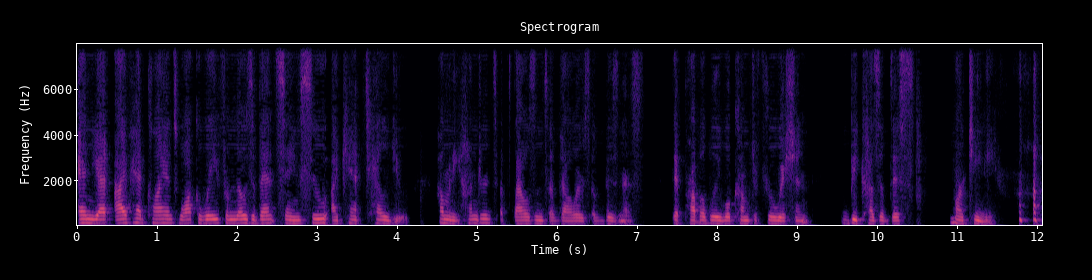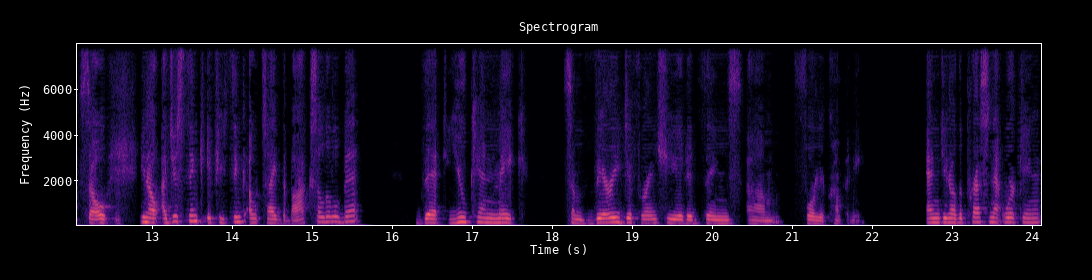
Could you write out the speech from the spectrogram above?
And yet I've had clients walk away from those events saying, Sue, I can't tell you how many hundreds of thousands of dollars of business that probably will come to fruition because of this martini. so, you know, I just think if you think outside the box a little bit, that you can make some very differentiated things um, for your company. And, you know, the press networking,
